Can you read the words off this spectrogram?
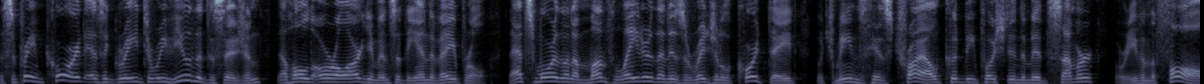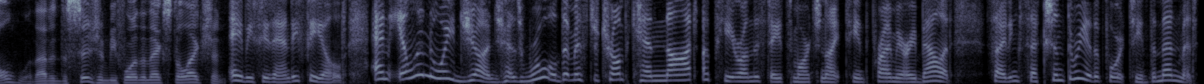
the Supreme Court has agreed to review the decision. They'll hold oral arguments at the end of April. That's more than a month later than his original court date, which means his trial could be pushed into midsummer or even the fall without a decision before the next election. ABC's Andy Field. An Illinois judge has ruled that Mr. Trump cannot appear on the state's March 19th primary ballot, citing Section 3 of the 14th Amendment.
